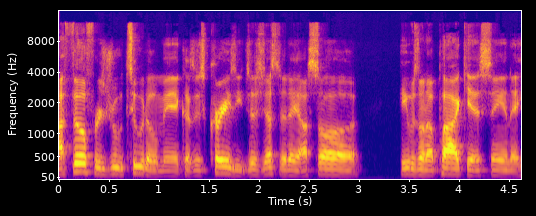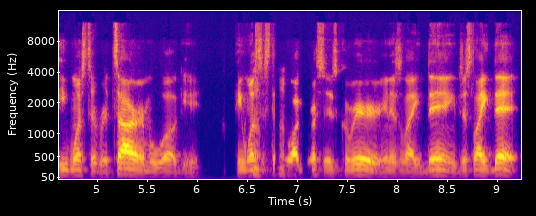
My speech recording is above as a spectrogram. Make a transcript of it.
I feel for Jrue too, though, man, because it's crazy. Just yesterday, I saw he was on a podcast saying that he wants to retire in Milwaukee. He wants to stay in Milwaukee the rest of his career, and it's like, dang, just like that,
